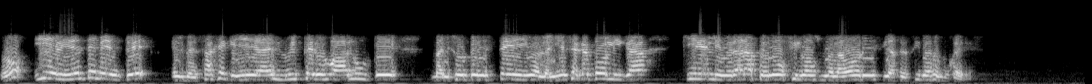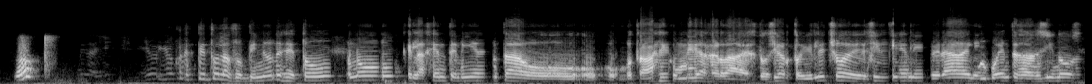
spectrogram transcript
¿no? Y evidentemente el mensaje que llega es Luis Pérez Guadalupe, Marisol Pérez Tello, la Iglesia Católica, quieren liberar a pedófilos, violadores y asesinos de mujeres. ¿No? Yo, respeto las opiniones de todos, no que la gente mienta o, trabaje con medias verdades, ¿no es cierto? Y el hecho de decir que quieren liberar a delincuentes, asesinos,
